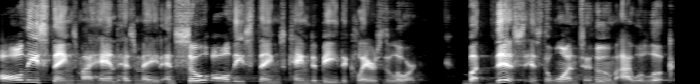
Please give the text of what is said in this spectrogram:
All these things my hand has made, and so all these things came to be, declares the Lord. But this is the one to whom I will look,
